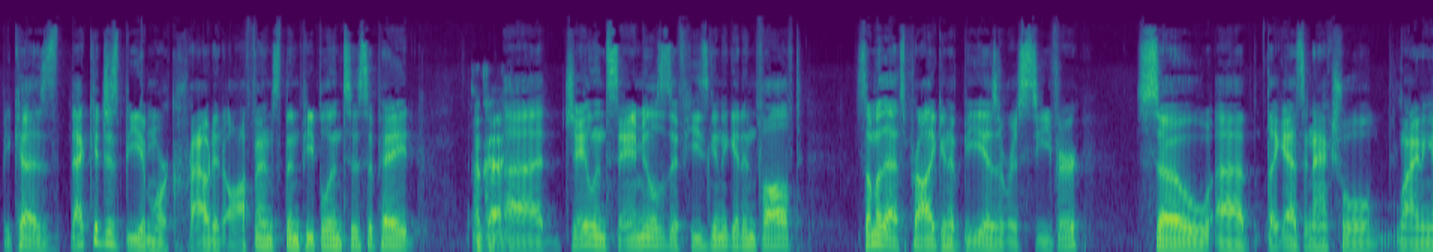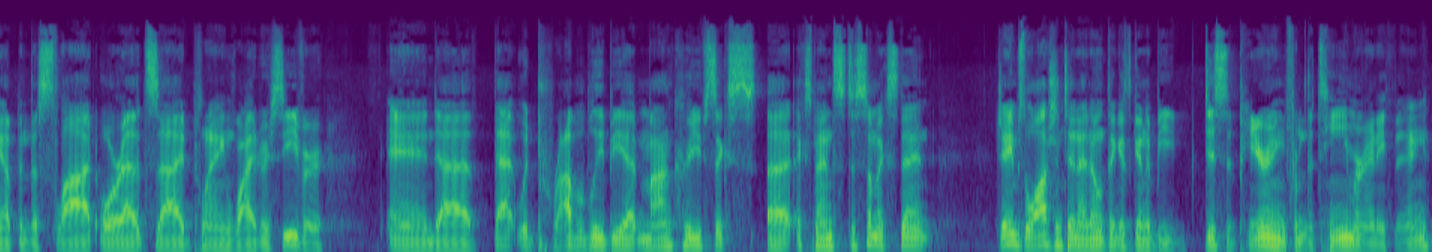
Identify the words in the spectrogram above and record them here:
because that could just be a more crowded offense than people anticipate. Okay. Uh, Jaylen Samuels, if he's going to get involved, some of that's probably going to be as a receiver. So, uh, like as an actual lining up in the slot or outside playing wide receiver. and uh, that would probably be at Moncrief's ex- uh, expense to some extent. James Washington, I don't think is going to be disappearing from the team or anything.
